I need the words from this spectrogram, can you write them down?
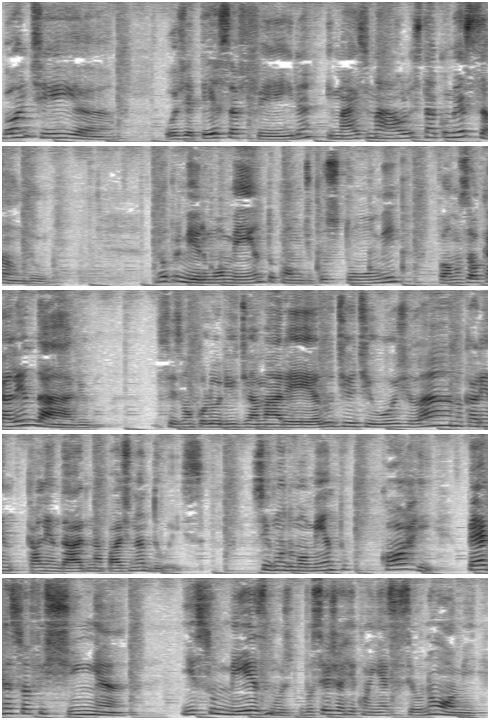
Bom dia! Hoje é terça-feira e mais uma aula está começando. No primeiro momento, como de costume, vamos ao calendário. Vocês vão colorir de amarelo o dia de hoje lá no calendário na página 2. Segundo momento, corre, pega sua fichinha. Isso mesmo, você já reconhece seu nome?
